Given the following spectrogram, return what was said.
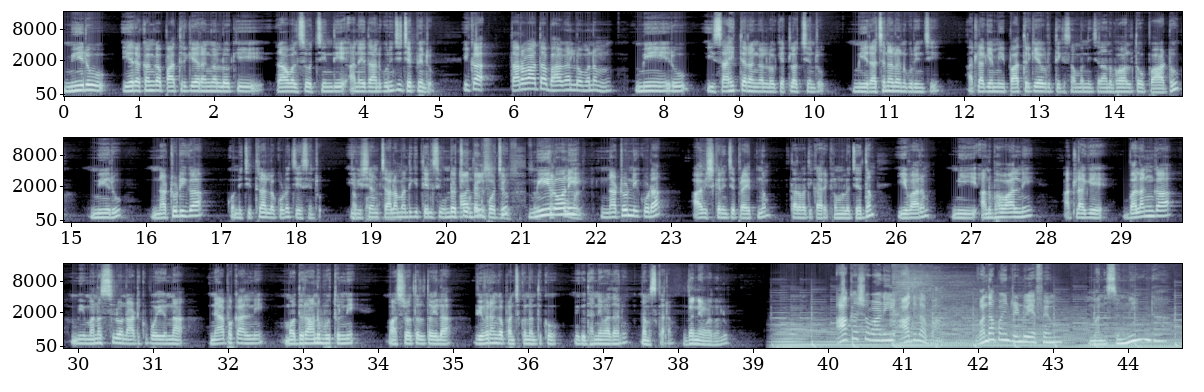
మీరు ఏ రకంగా పాత్రికేయ రంగంలోకి రావాల్సి వచ్చింది అనే దాని గురించి చెప్పిండ్రు ఇక తర్వాత భాగంలో మనం మీరు ఈ సాహిత్య రంగంలోకి ఎట్లా వచ్చిండ్రు? మీ రచనలను గురించి అట్లాగే మీ పాత్రికేయ వృత్తికి సంబంధించిన అనుభవాలతో పాటు మీరు నటుడిగా కొన్ని చిత్రాల్లో కూడా చేసిండ్రు. ఈ విషయం చాలా మందికి తెలిసి ఉండొచ్చు ఉండకపోవచ్చు. మీలోని నటుడిని కూడా ఆవిష్కరించే ప్రయత్నం తర్వాతి కార్యక్రమంలో చేద్దాం. ఈ వారం మీ అనుభవాల్ని అట్లాగే బలంగా మీ మనస్సులో నాటుకుపోయి ఉన్న జ్ఞాపకాల్ని మధురానుభూతుల్ని మా శ్రోతలతో ఇలా వివరంగా పంచుకున్నందుకు మీకు ధన్యవాదాలు. నమస్కారం. ధన్యవాదాలు. ఆకాశవాణి ఆదిలాబాద్ వంద పాయింట్ రెండు ఎఫ్ఎం మనసు నిండా.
